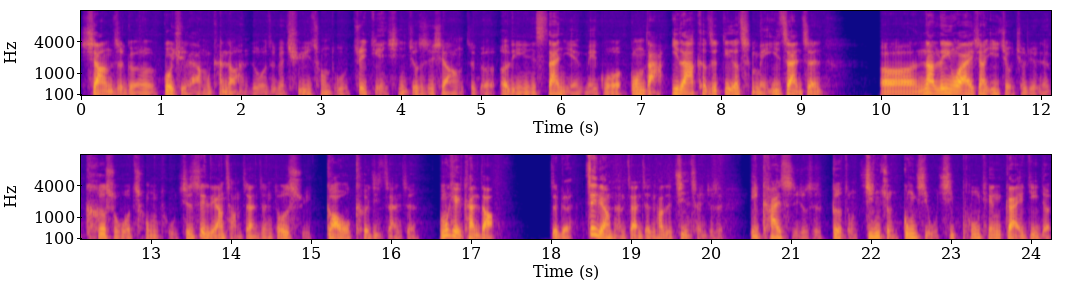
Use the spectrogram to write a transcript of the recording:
像这个过去来我们看到很多这个区域冲突，最典型就是像这个二零零三年美国攻打伊拉克这第二次美伊战争，呃，那另外像一九九九年科索沃冲突，其实这两场战争都是属于高科技战争，我们可以看到。这个这两场战争，它的进程就是一开始就是各种精准攻击武器铺天盖地的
